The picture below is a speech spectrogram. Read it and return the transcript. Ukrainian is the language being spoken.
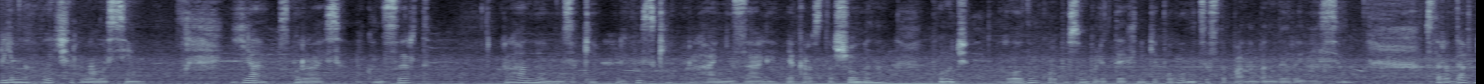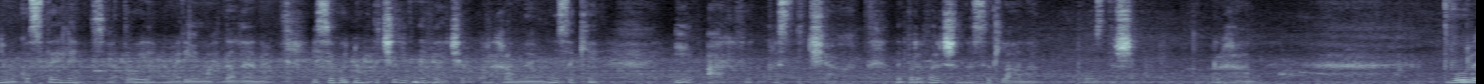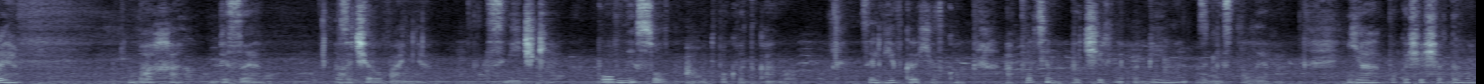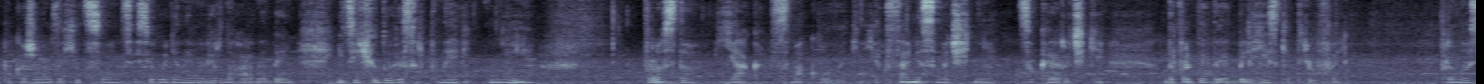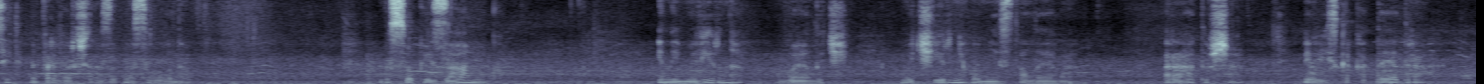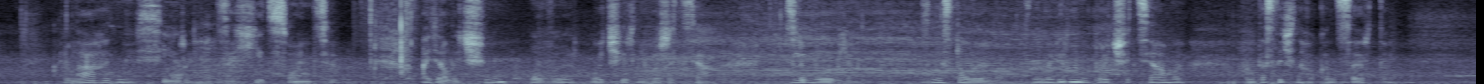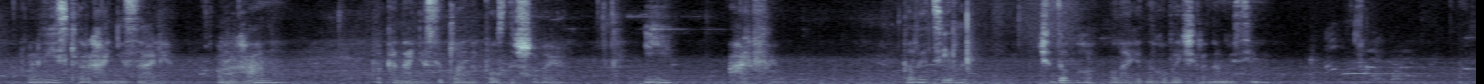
Приємного вечора нам усім. Я збираюся на концерт органної музики у Львівській органній залі, яка розташована поруч головним корпусом політехніки по вулиці Степана Бандери, 8, в стародавньому костелі Святої Марії Магдалени. І сьогодні буде чарівний вечір органної музики і арфи при свічах. Неперевершена Світлана Поздишева, орган. Твори Баха, Бізе, Зачарування, свічки, повний солд-аут по квиткам. Це Львів крихітко, а потім вечірні обійми з міста Лева. Я поки що ще вдома покажу вам захід сонця. Сьогодні неймовірно гарний день. І ці чудові серпневі дні просто як смаколики, як самі смачні цукерочки, до прикладу, як бельгійський трюфель приносять неперевершену з- насолоду. Високий замок і неймовірна велич вечірнього міста Лева, ратуша, Львівська катедра і лагідний сірий захід сонця. А я лечу у вир вечірнього життя з любов'ю, з міста Лева, з неймовірними перечуттями фантастичного концерту у Львівській органній залі органу виконання Світлани Поздишевої і арфи. Полетіли чудового лагідного вечора нам усім.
